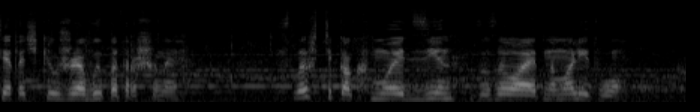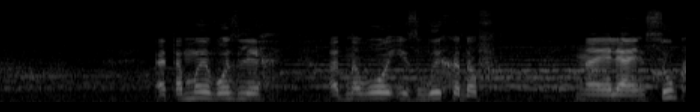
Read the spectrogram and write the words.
сеточки уже выпотрошены. Слышите, как мой Дзин зазывает на молитву? Это мы возле одного из выходов на Эляйн-Сук.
